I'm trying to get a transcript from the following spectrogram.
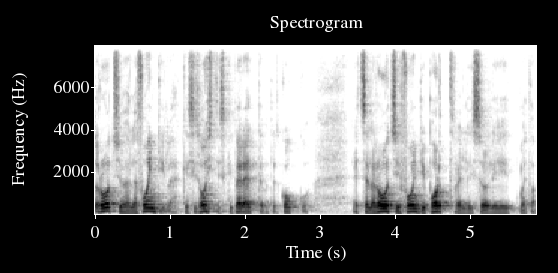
Rootsi ühele fondile, kes siis ostiski pereettevõtted kokku. et selle Rootsi fondi portfellis olid, ma ei tea,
